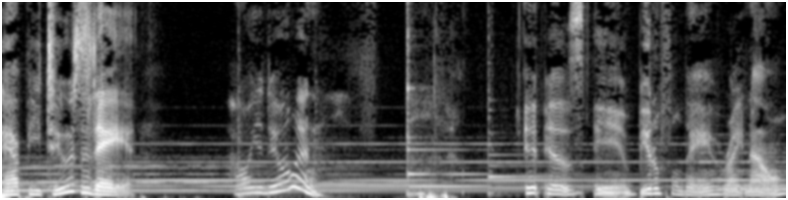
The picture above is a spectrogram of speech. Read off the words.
Happy Tuesday. How are you doing? It is a beautiful day right now.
